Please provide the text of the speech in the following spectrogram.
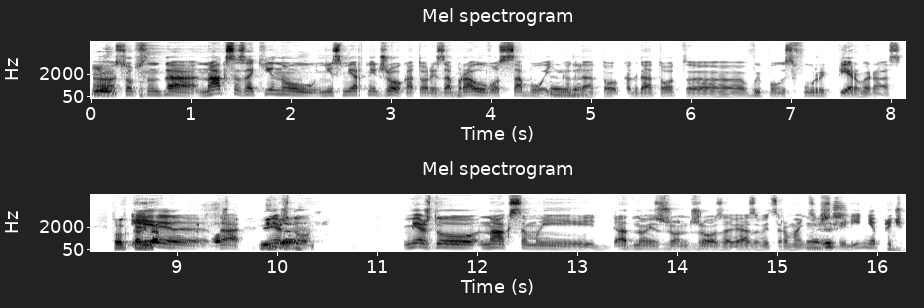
И... А, собственно, да, Накса закинул несмертный Джо, который забрал его с собой, да. когда, то, когда тот э, выпал из фуры первый раз. Тот, и, когда... да, между, между Наксом и одной из Джон Джо завязывается романтическая ну, линия. Прич...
